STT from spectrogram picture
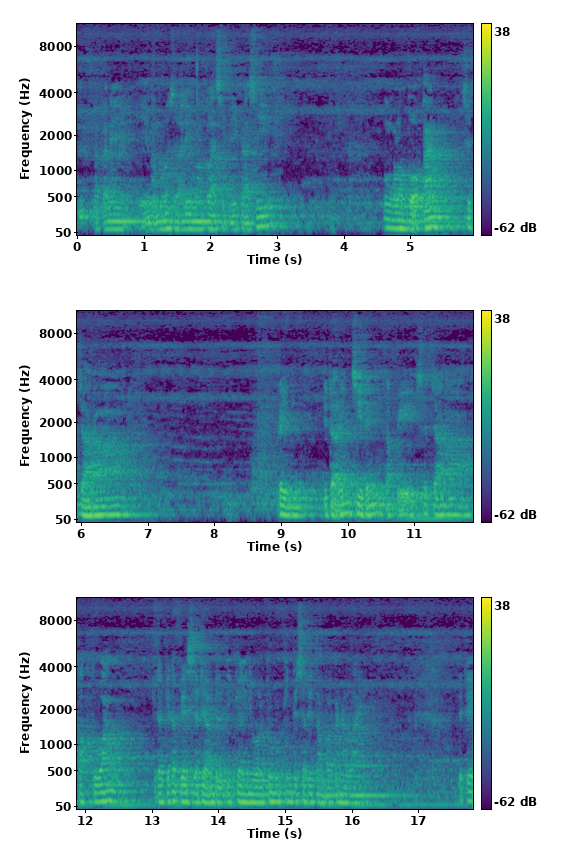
Makanya Imam Ghazali mengklasifikasi secara rinci, tidak rinci deh, tapi secara faktual kira-kira biasa diambil tiga ini walaupun mungkin bisa ditambahkan yang lain. Jadi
